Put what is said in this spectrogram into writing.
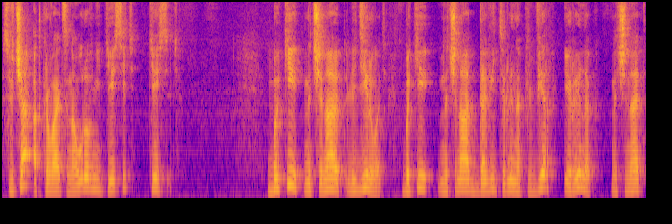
Свеча открывается на уровне 10.10. Быки начинают лидировать. Быки начинают давить рынок вверх, и рынок начинает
